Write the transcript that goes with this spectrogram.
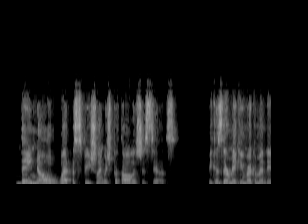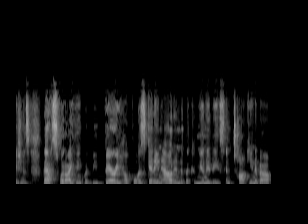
they know what a speech language pathologist is because they're making recommendations. That's what i think would be very helpful is getting out into the communities and talking about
